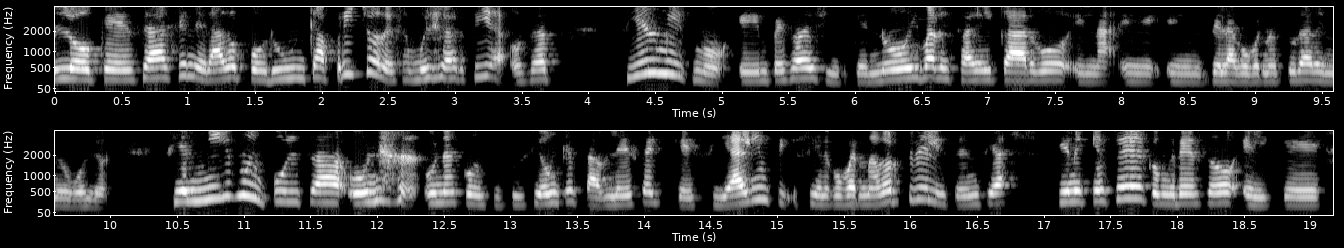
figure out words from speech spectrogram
lo que se ha generado por un capricho de Samuel García. O sea, si él mismo empezó a decir que no iba a dejar el cargo en la, eh, de la gobernatura de Nuevo León, si él mismo impulsa una, una, constitución que establece que si alguien, si el gobernador pide licencia, tiene que ser el Congreso el que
